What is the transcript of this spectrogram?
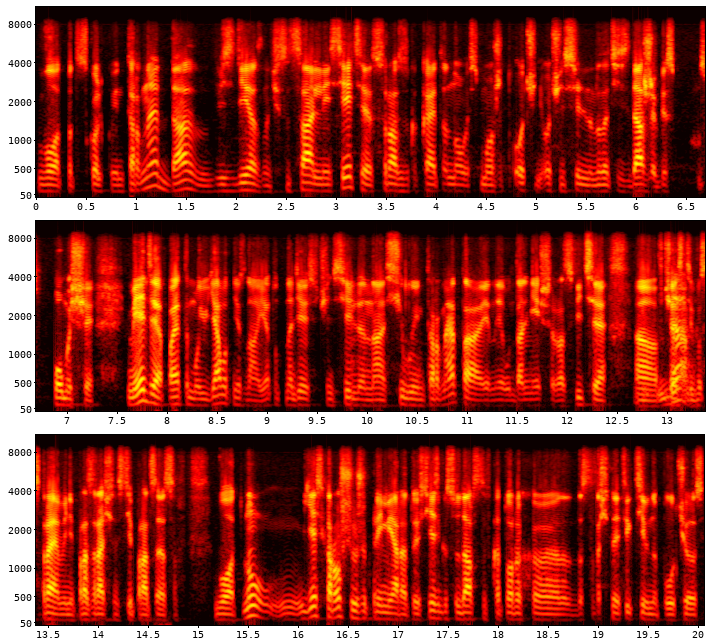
вот, поскольку интернет, да, везде, значит, социальные сети, сразу какая-то новость может очень-очень сильно разойтись даже без помощи медиа, поэтому я вот не знаю, я тут надеюсь очень сильно на силу интернета и на его дальнейшее развитие э, в части да. выстраивания прозрачности процессов. Вот. Ну, есть хорошие уже примеры, то есть есть государства, в которых э, достаточно эффективно получилось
